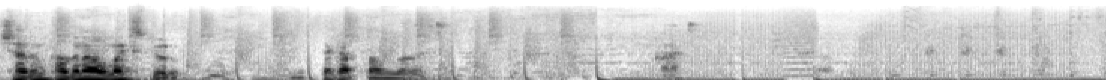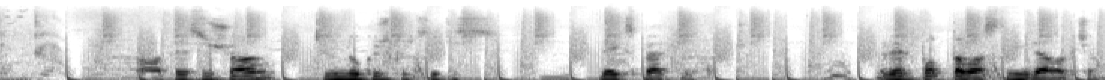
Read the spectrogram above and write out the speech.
Çarın tadını almak istiyorum. Tek atmam lazım. AP'si şu an 2948. Dex Battle. Red Bot da bastım bir daha bakacağım.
